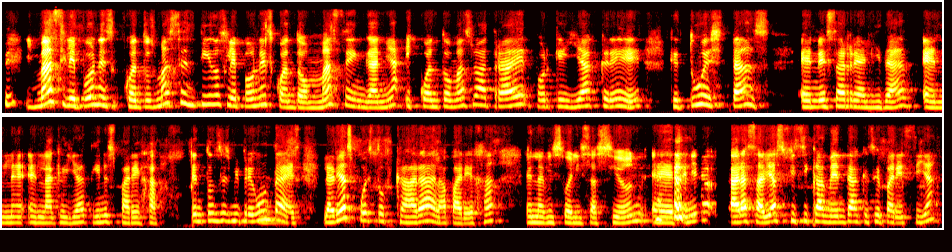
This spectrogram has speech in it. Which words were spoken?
y más si le pones, cuantos más sentidos le pones, cuanto más te engaña y cuanto más lo atrae, porque ya cree que tú estás en esa realidad en, la que ya tienes pareja. Entonces, mi pregunta es, ¿le habías puesto cara a la pareja en la visualización? Eh, ¿Tenía cara? ¿Sabías físicamente a qué se parecía?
